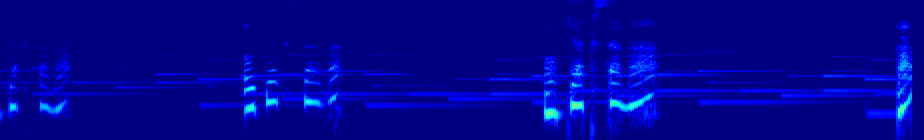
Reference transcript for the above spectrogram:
客様お客様お客様あ、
